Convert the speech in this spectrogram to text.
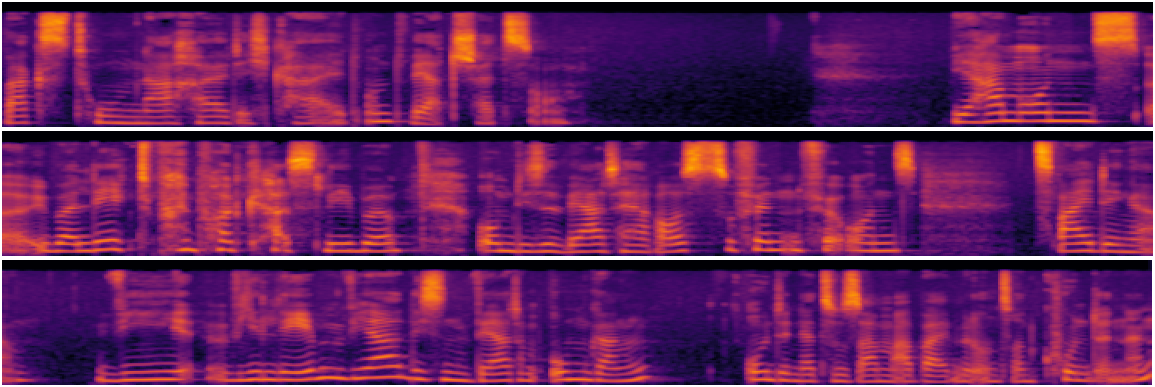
Wachstum, Nachhaltigkeit und Wertschätzung. Wir haben uns äh, überlegt beim Podcast Liebe, um diese Werte herauszufinden für uns, zwei Dinge. Wie, wie leben wir diesen Wert im Umgang und in der Zusammenarbeit mit unseren Kundinnen?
